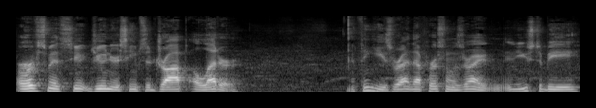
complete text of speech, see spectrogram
Irv Smith Jr. seems to drop a letter. I think he's right. That person was right. It used to be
